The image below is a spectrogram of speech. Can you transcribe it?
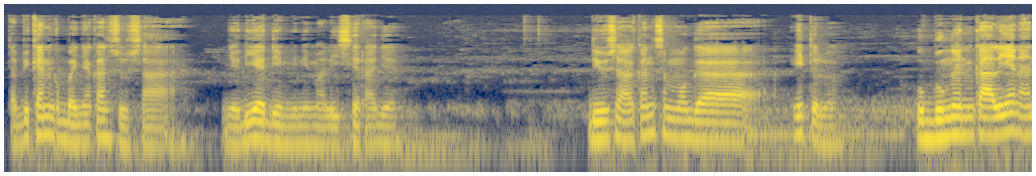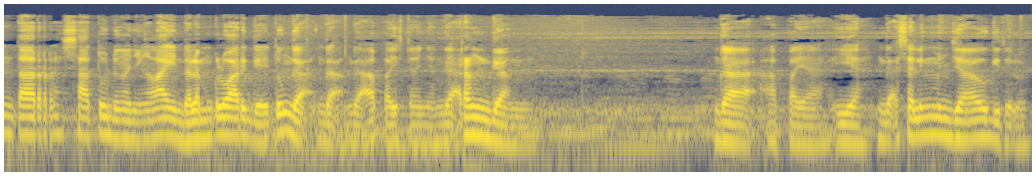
Tapi kan kebanyakan susah jadi ya diminimalisir aja. Diusahakan semoga itu loh hubungan kalian antar satu dengan yang lain dalam keluarga itu nggak nggak nggak apa istilahnya nggak renggang. Nggak apa ya iya nggak saling menjauh gitu loh.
